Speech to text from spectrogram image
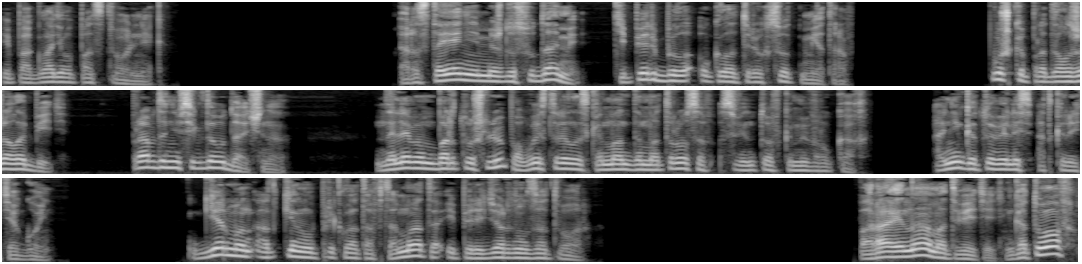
и погладил подствольник. Расстояние между судами теперь было около 300 метров. Пушка продолжала бить. Правда, не всегда удачно. На левом борту шлюпа выстроилась команда матросов с винтовками в руках. Они готовились открыть огонь. Герман откинул приклад автомата и передернул затвор. «Пора и нам ответить. Готов?»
